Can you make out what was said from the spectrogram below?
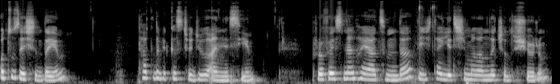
30 yaşındayım. Tatlı bir kız çocuğu annesiyim. Profesyonel hayatımda dijital iletişim alanında çalışıyorum.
